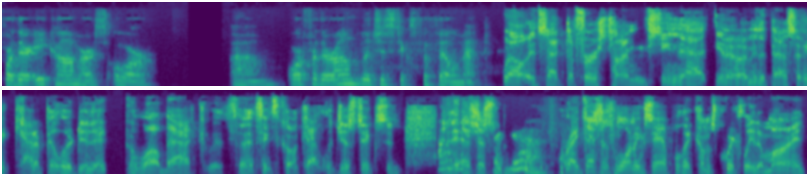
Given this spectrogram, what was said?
for their e-commerce or um, or for their own logistics fulfillment? Well, it's not the first time we've seen that. You know, I mean, the past I think Caterpillar did it a while back with uh, I think they call it Cat Logistics, and, and oh, that's just yeah. right. That's just one example that comes quickly to mind.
